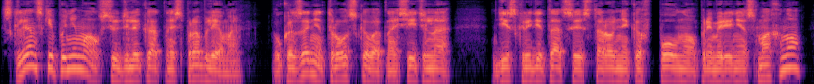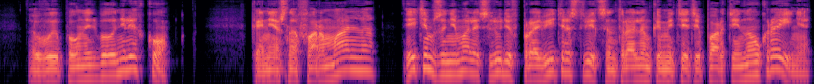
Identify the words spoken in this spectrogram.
Склянский понимал всю деликатность проблемы. Указание Троцкого относительно дискредитации сторонников полного примирения с Махно выполнить было нелегко. Конечно, формально этим занимались люди в правительстве и Центральном комитете партии на Украине.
